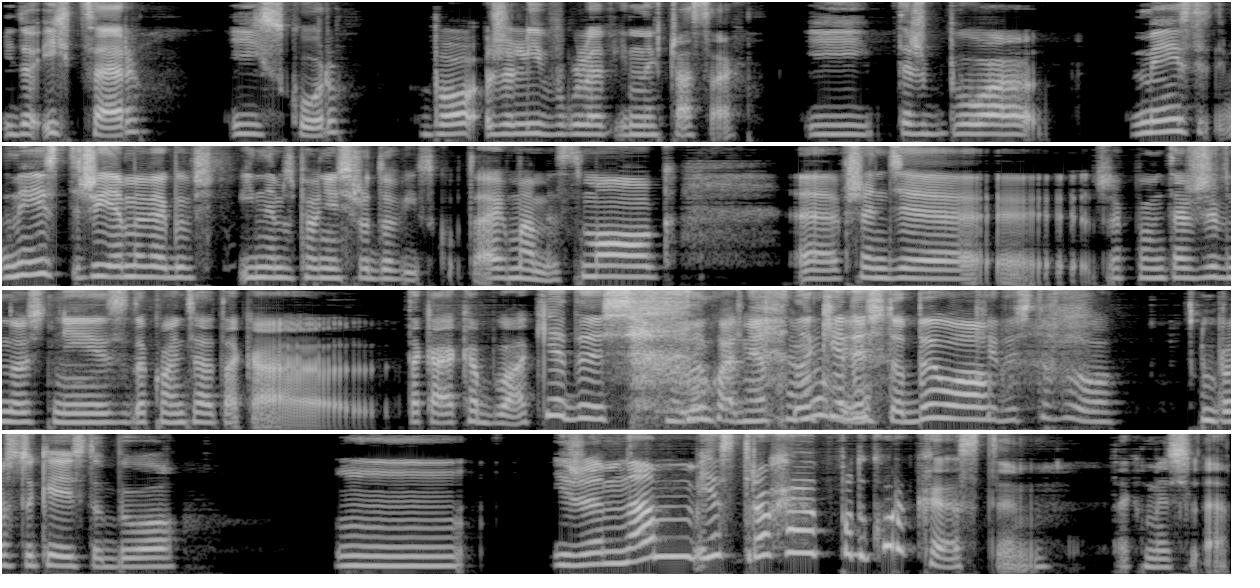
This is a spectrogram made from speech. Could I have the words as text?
i do ich cer i ich skór, bo żyli w ogóle w innych czasach. I też była... My, jest, my jest, żyjemy jakby w innym zupełnie środowisku, tak? Mamy smog, wszędzie, e, że powiem, ta żywność nie jest do końca taka, taka jaka była kiedyś. No dokładnie. No kiedyś to było. Kiedyś to było. Po prostu kiedyś to było. Mm, I że nam jest trochę pod górkę z tym, tak myślę.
